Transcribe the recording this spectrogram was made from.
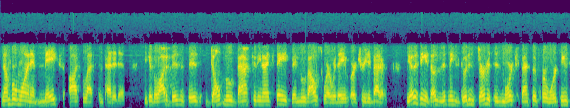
Number one, it makes us less competitive because a lot of businesses don't move back to the United States; they move elsewhere where they are treated better. The other thing it does is it makes goods and services more expensive for working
